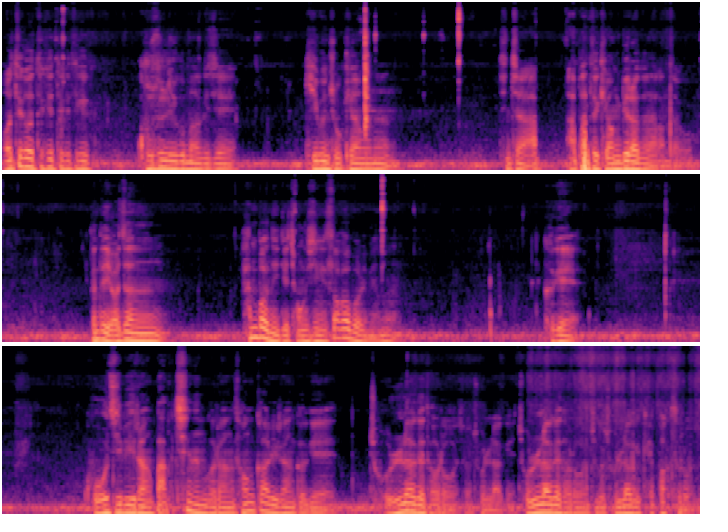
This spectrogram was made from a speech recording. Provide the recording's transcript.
어떻게 어떻게 어떻게 어떻게 구슬리고 막 이제 기분 좋게 하면은 진짜 아, 아파트 경비라도 나간다고. 근데 여자는 한 번 이게 정신이 썩어버리면은 그게 고집이랑 빡치는 거랑 성깔이랑 그게 졸라게 더러워져 졸라게 졸라게 더러워지고 졸라게 괴팍스러워져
